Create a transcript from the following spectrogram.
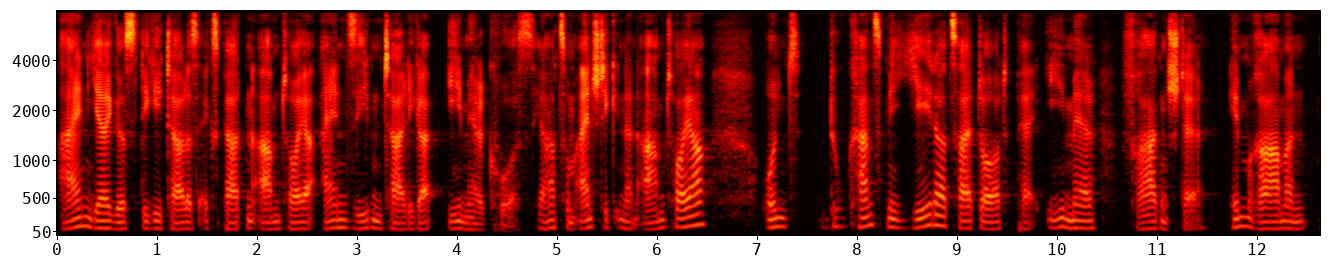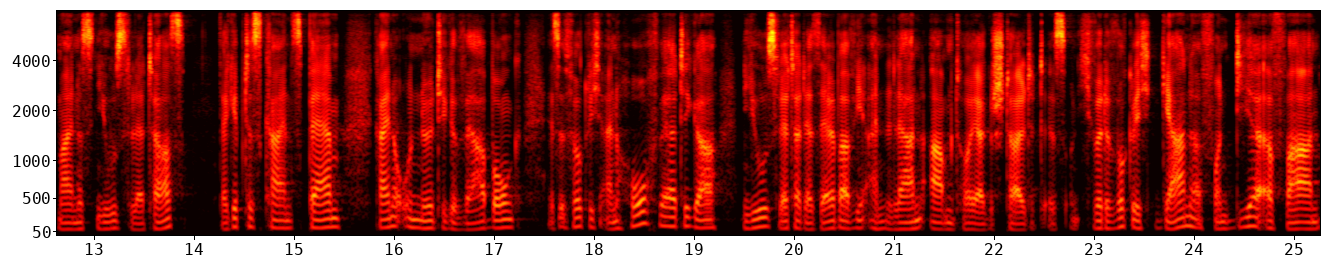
einjähriges digitales Expertenabenteuer ein siebenteiliger E-Mail-Kurs, ja, zum Einstieg in dein Abenteuer und du kannst mir jederzeit dort per E-Mail Fragen stellen im Rahmen meines Newsletters. Da gibt es kein Spam, keine unnötige Werbung. Es ist wirklich ein hochwertiger Newsletter, der selber wie ein Lernabenteuer gestaltet ist. Und ich würde wirklich gerne von dir erfahren,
